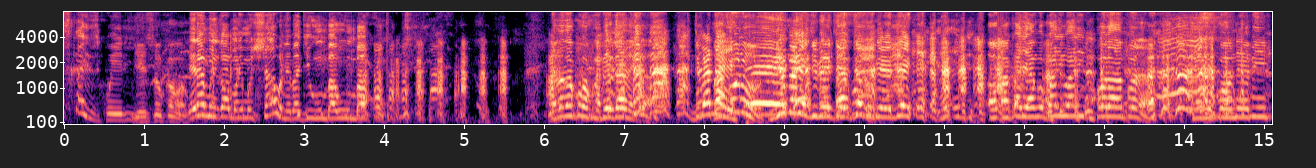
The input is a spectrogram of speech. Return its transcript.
Skies kweri yesooka wa? Era mwinga muli mu shawo ne bagiwumbawumbako nababakuba ku mabegabega tibanaye Bakulu! new management eze mugende akalyango kali wali mpolampola emikono ebintu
